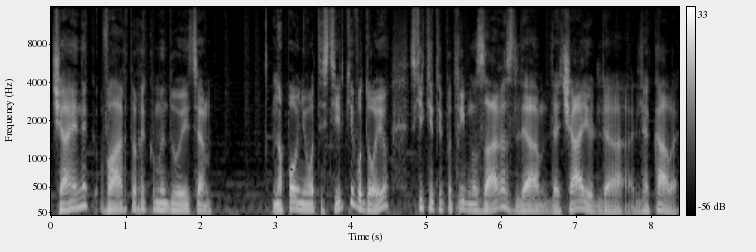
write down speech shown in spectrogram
чайник варто рекомендується. Наповнювати стільки водою, скільки тобі потрібно зараз для, для чаю, для, для кави,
